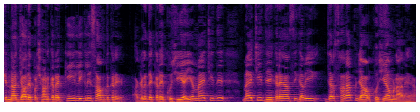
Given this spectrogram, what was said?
ਕਿੰਨਾ ਜ਼ਿਆਦਾ ਪਰੇਸ਼ਾਨ ਕਰ ਰਿਹਾ? ਕੀ ਲੀਗਲੀ ਸਾਬਤ ਕਰੇ? ਅਗਲੇ ਦੇ ਘਰੇ ਖੁਸ਼ੀ ਆਈ ਹੈ ਮੈਂ ਇਹ ਚੀਜ਼ ਮੈਂ ਇਹ ਚੀਜ਼ ਦੇਖ ਰਿਹਾ ਸੀਗਾ ਵੀ ਜਦ ਸਾਰਾ ਪੰਜਾਬ ਖੁਸ਼ੀਆਂ ਮਨਾ ਰਿਹਾ,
